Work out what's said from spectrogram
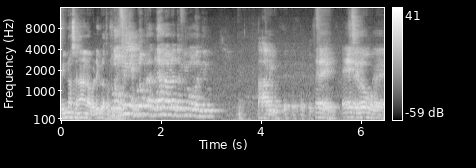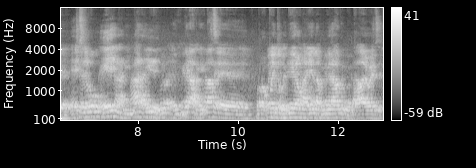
Finn no hace nada en la película. No, fíjate, no, pero déjame hablar del film un momentico. Papi, sí, ese loco, eh, ese loco era el animal ahí de, eh, mira, qué clase de prospecto que dieron ahí en la primera vez que estaba de veces.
